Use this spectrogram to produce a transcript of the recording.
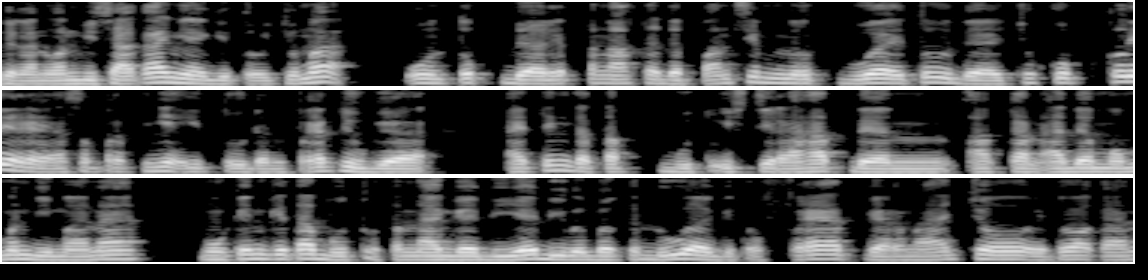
dengan Wan Bisakanya gitu. Cuma untuk dari tengah ke depan sih menurut gue itu udah cukup clear ya sepertinya itu dan Fred juga I think tetap butuh istirahat dan akan ada momen di mana mungkin kita butuh tenaga dia di babak kedua gitu Fred Garnacho itu akan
